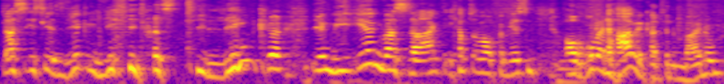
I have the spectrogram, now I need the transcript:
das ist jetzt wirklich wichtig, dass die Linke irgendwie irgendwas sagt. Ich habe es aber auch vergessen. Auch Robert Habeck hatte eine Meinung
